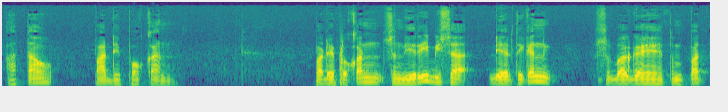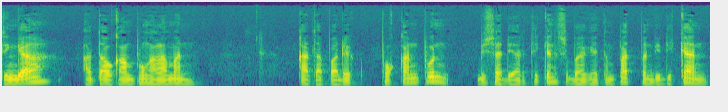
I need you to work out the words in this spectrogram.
atau Padepokan. Padepokan sendiri bisa diartikan sebagai tempat tinggal atau kampung halaman. Kata Padepokan pun bisa diartikan sebagai tempat pendidikan,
